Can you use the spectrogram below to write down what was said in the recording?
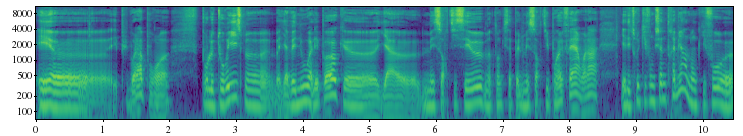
Et, et puis voilà, pour, pour le tourisme, ben, il y avait nous à l'époque, il y a mes sorties CE maintenant qui s'appelle messorties.fr, voilà. Il y a des trucs qui fonctionnent très bien, donc il faut,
